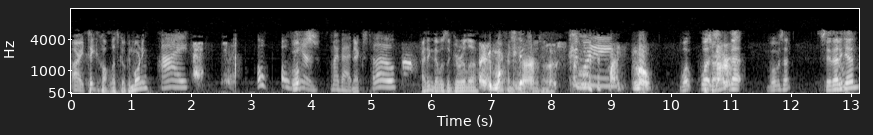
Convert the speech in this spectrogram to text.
All right, take a call. Let's go. Good morning. Hi. Oh, oh Oops. man, my bad. Next. Hello. I think that was the gorilla. Hi, good morning. that was on. Good morning. Mo. What was that? What was that? Say that again.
